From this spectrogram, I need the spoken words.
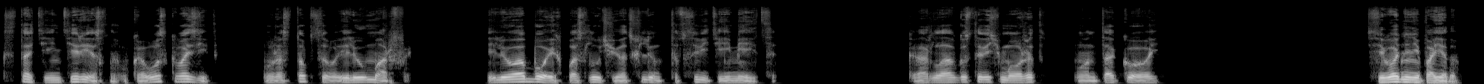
Кстати, интересно, у кого сквозит? У Ростокцева или у Марфы? Или у обоих по случаю от шлюнта в свите имеется? Карл Августович может, он такой. Сегодня не поеду»,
